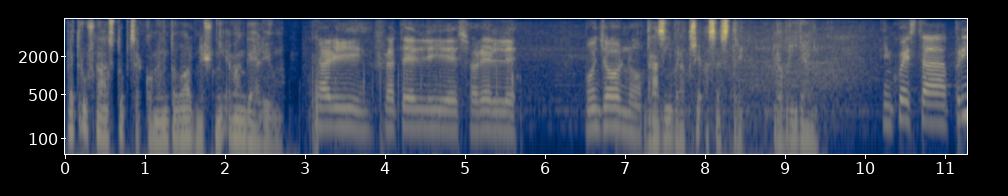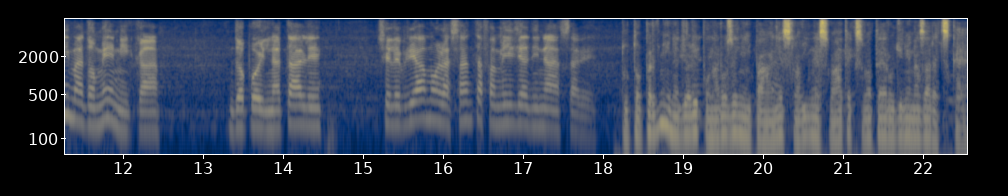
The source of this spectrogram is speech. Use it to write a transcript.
Petrův nástupce komentoval dnešní evangelium. Cari fratelli e sorelle, buongiorno. Drazí bratři a sestry, dobrý den. In questa prima domenica dopo il Natale celebriamo la Santa Famiglia di Nazareth. Tuto první neděli po narození páně slavíme svátek svaté rodiny Nazarecké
